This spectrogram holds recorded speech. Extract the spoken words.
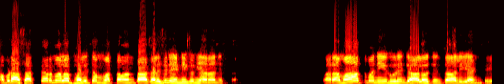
అప్పుడు ఆ సత్కర్మల ఫలితం మొత్తం అంతా కలిసి నేను నీకు జ్ఞానాన్ని ఇస్తాను. పరమాత్మ నీ గురించి ఆలోచించాలి అంటే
